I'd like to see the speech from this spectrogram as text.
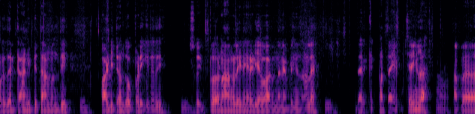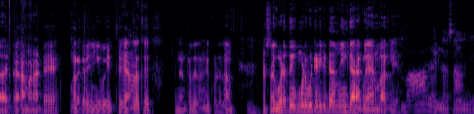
பிரதர்கிட்ட அனுப்பித்தான் வந்து பாட்டிட்டு வந்து ஒப்படைக்கிறது. ஸோ இப்போ நாங்களே நேரடியாக வாரம் தானே அப்படிங்கிறதுனால இதாக இருக்குது பத்தாயிரம். சரிங்களா. அப்போ இப்போ ரமணாட்டை மறக்கிற நீங்கள் போய் தேவையான அளவுக்கு என்னன்றதை வேண்டிக் கொள்ளலாம். இடத்துக்கு உங்களோட வீட்டு அடிக்கிட்ட மீன்காராக்கில் யாரும் மாறலையா வாரம் இல்லை சாமி.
